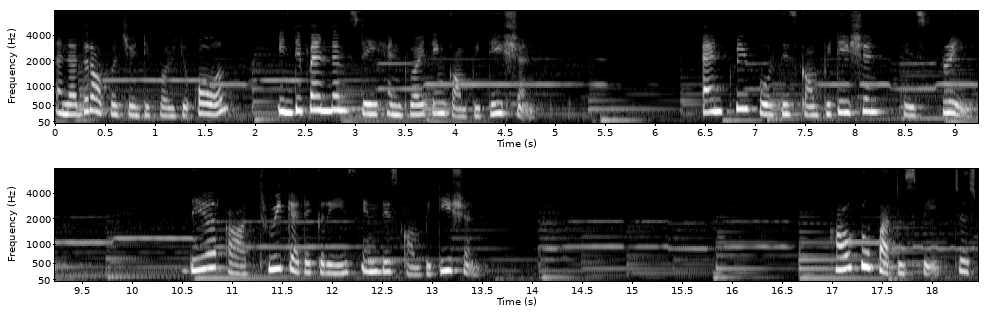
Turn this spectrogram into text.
another opportunity for you all Independence Day Handwriting Competition. Entry for this competition is free. There are three categories in this competition. How to participate? Just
